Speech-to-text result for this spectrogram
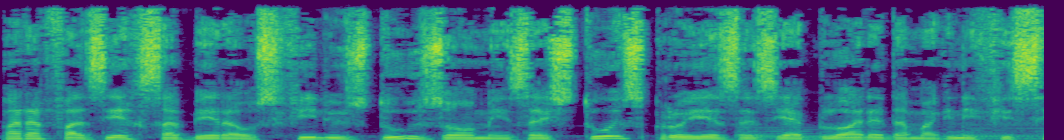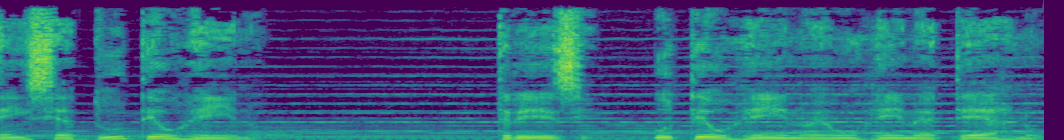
Para fazer saber aos filhos dos homens as tuas proezas e a glória da magnificência do teu reino. 13. O teu reino é um reino eterno,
